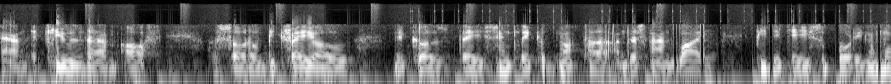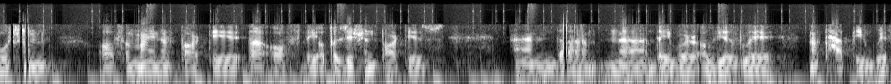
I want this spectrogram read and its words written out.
and accuse them of a sort of betrayal because they simply could not uh, understand why PDK is supporting a motion of a minor party uh, of the opposition parties and um, uh, they were obviously not happy with,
